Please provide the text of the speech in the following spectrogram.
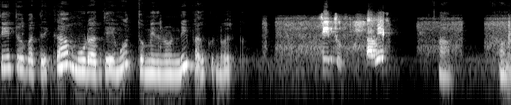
తీతు పత్రిక మూడు అధ్యాయము తొమ్మిది నుండి పదకొండు వరకు. తీతు. అవి ఆ, అవును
